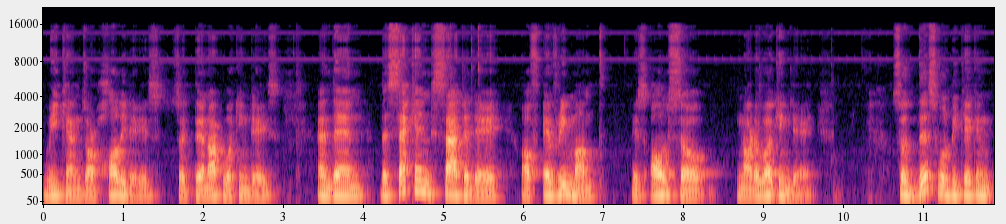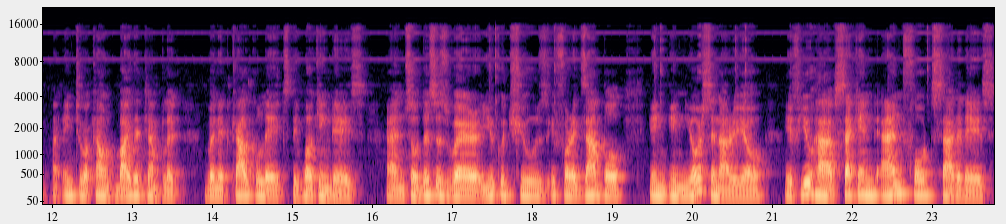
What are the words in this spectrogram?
weekends or holidays, so they're not working days. And then the second Saturday of every month is also not a working day. So this will be taken into account by the template when it calculates the working days and so this is where you could choose if, for example, in, in your scenario, if you have second and fourth Saturdays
